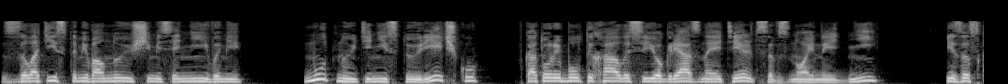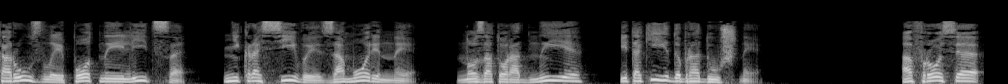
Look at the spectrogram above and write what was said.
с золотистыми волнующимися нивами, мутную тенистую речку, в которой бултыхалось ее грязное тельце в знойные дни, и заскорузлые потные лица, некрасивые, заморенные, но зато родные и такие добродушные. А Фрося,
